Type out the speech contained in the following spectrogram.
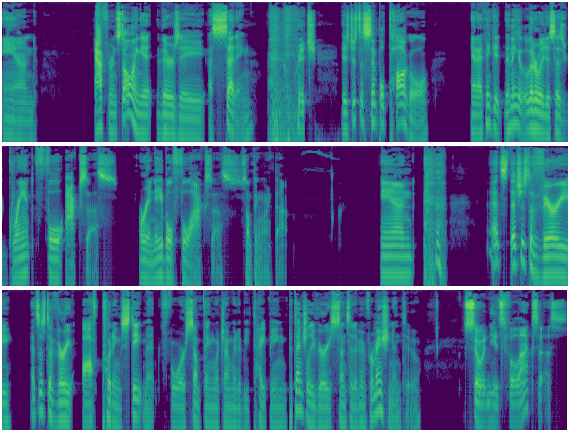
and after installing it, there's a a setting, which is just a simple toggle, and I think it I think it literally just says grant full access or enable full access, something like that. And that's that's just a very that's just a very off-putting statement for something which I'm going to be typing potentially very sensitive information into. So it needs full access.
